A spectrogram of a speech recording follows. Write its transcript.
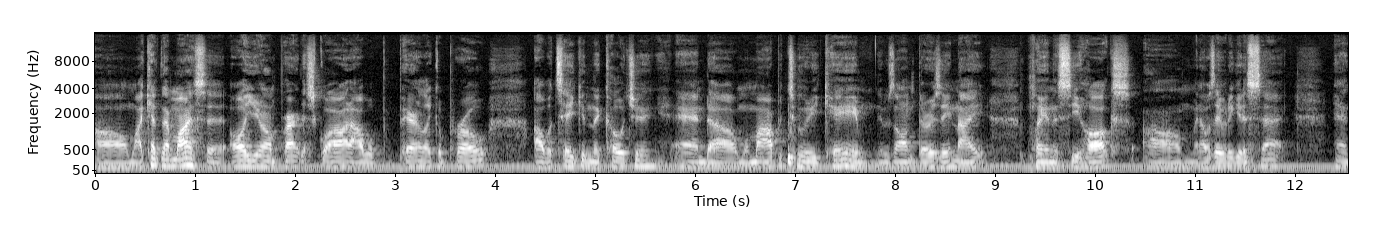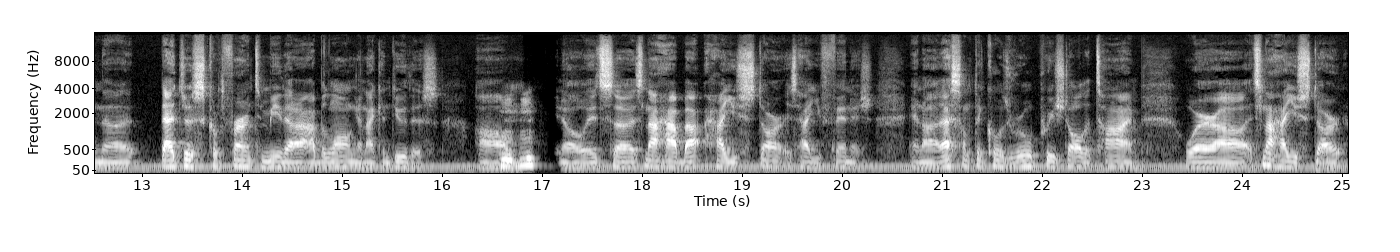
Um, I kept that mindset all year on practice squad. I would prepare like a pro. I would take in the coaching, and uh, when my opportunity came, it was on Thursday night playing the Seahawks, um, and I was able to get a sack, and uh, that just confirmed to me that I belong and I can do this. Um, mm-hmm. You know, it's uh, it's not how about how you start, it's how you finish, and uh, that's something Coach Rhule preached all the time, where uh, it's not how you start.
